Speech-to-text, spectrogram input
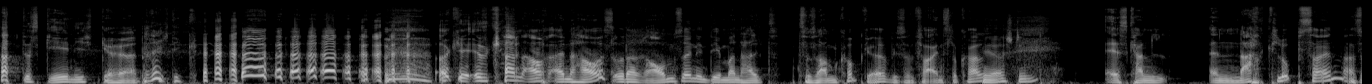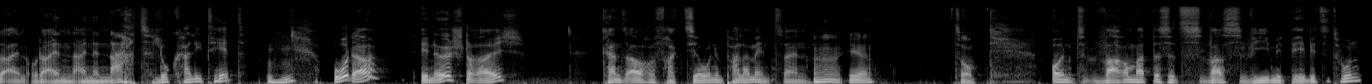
hat das G nicht gehört. Richtig. okay, es kann auch ein Haus oder Raum sein, in dem man halt zusammenkommt, gell? wie so ein Vereinslokal. Ja, stimmt. Es kann ein Nachtclub sein, also ein oder ein, eine Nachtlokalität. Mhm. Oder in Österreich kann es auch eine Fraktion im Parlament sein. Ah, ja. So. Und warum hat das jetzt was wie mit Baby zu tun?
